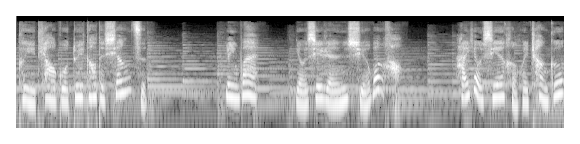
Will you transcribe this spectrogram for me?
可以跳过堆高的箱子。另外，有些人学问好，还有些很会唱歌，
